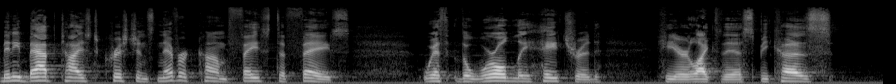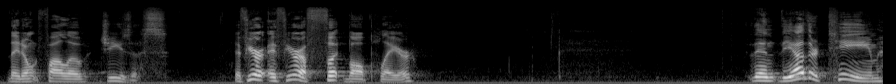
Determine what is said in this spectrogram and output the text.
many baptized Christians never come face to face with the worldly hatred here like this because they don't follow Jesus. If you're, if you're a football player, then the other team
